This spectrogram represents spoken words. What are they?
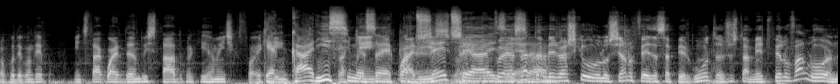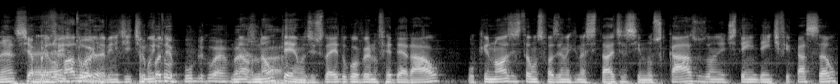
para poder contemplar. A gente está aguardando o Estado para que realmente... Que quem, é caríssima essa, é 400 é reais. É, exatamente, eu acho que o Luciano fez essa pergunta justamente pelo valor, né? Se a é, prefeitura, valor, da se muito, o poder público vai, vai não, não temos, isso daí é do governo federal, o que nós estamos fazendo aqui na cidade, assim, nos casos onde a gente tem identificação,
